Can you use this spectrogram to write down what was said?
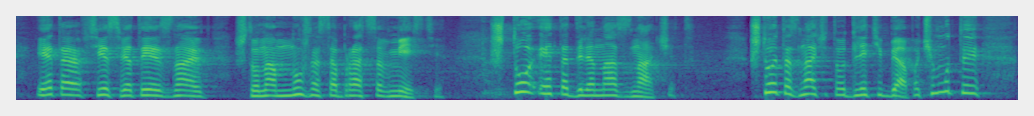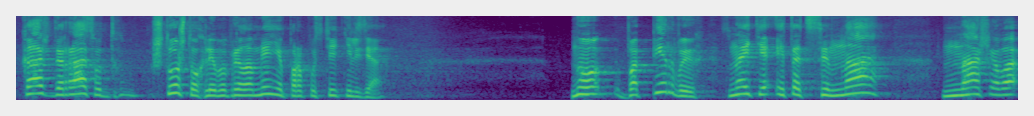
– это все святые знают, что нам нужно собраться вместе. Что это для нас значит? Что это значит вот для тебя? Почему ты каждый раз вот что, что хлебопреломление пропустить нельзя? Но, во-первых, знаете, это цена нашего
